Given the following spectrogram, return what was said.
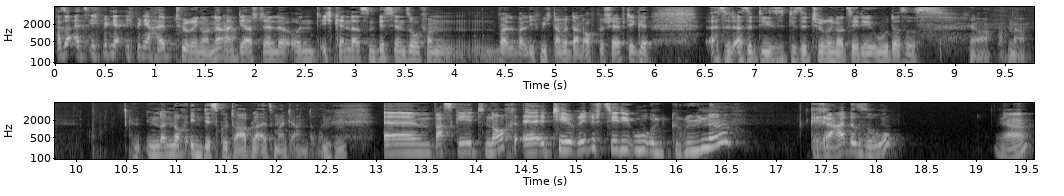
Also als ich bin ja ich bin ja halb Thüringer ne, an der Stelle und ich kenne das ein bisschen so von weil weil ich mich damit dann auch beschäftige. Also also diese diese Thüringer CDU, das ist ja na noch indiskutabler als manche andere. Ähm, was geht noch? Äh, theoretisch CDU und Grüne gerade so. Ja.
